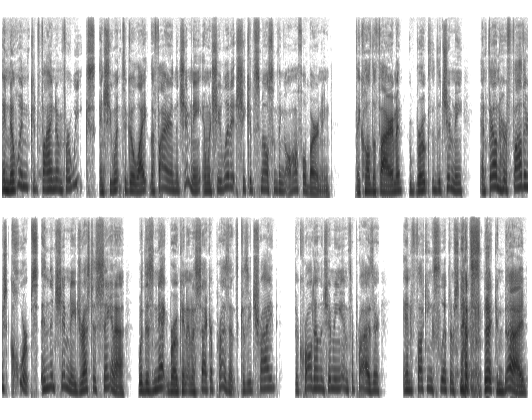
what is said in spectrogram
and no one could find him for weeks. And she went to go light the fire in the chimney, and when she lit it, she could smell something awful burning. They called the fireman, who broke through the chimney and found her father's corpse in the chimney, dressed as Santa, with his neck broken and a sack of presents, because he tried to crawl down the chimney and surprise her and fucking slipped and snapped his neck and died.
